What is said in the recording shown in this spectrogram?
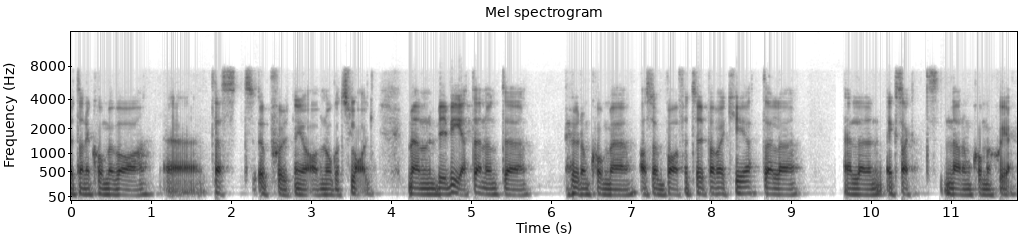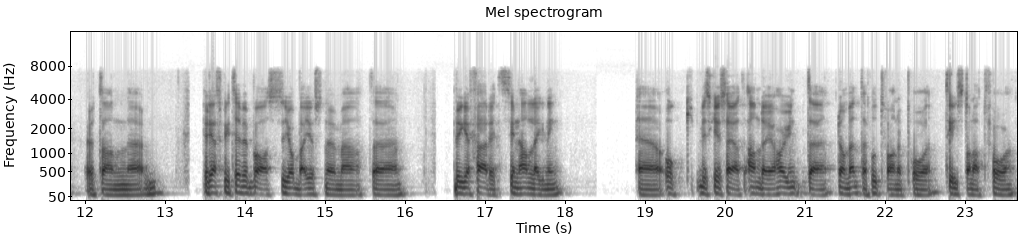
utan det kommer vara eh, testuppskjutningar av något slag. Men vi vet ännu inte hur de kommer, alltså vad för typ av raket eller, eller exakt när de kommer ske. Utan eh, respektive bas jobbar just nu med att eh, bygga färdigt sin anläggning. Eh, och vi ska ju säga att andra har ju inte, de väntar fortfarande på tillstånd att få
